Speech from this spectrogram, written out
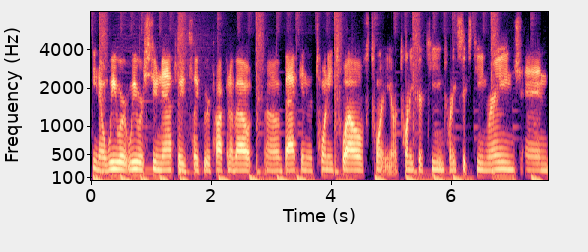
you know, we were we were student athletes like we were talking about uh, back in the 2012, 20 you know 2015, 2016 range, and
